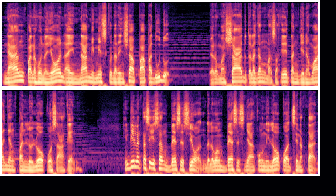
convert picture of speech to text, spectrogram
Nang panahon na yon ay namimiss ko na rin siya papadudot pero masyado talagang masakit ang ginawa niyang panluloko sa akin. Hindi lang kasi isang beses yon, dalawang beses niya akong niloko at sinaktan.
